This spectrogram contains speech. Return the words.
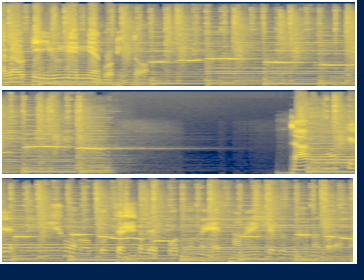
এগারোটি ইউনিয়ন নিয়ে গঠিত চাটমোহরকে উনিশশো সালে প্রথমে থানা হিসেবে ঘোষণা করা হয়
